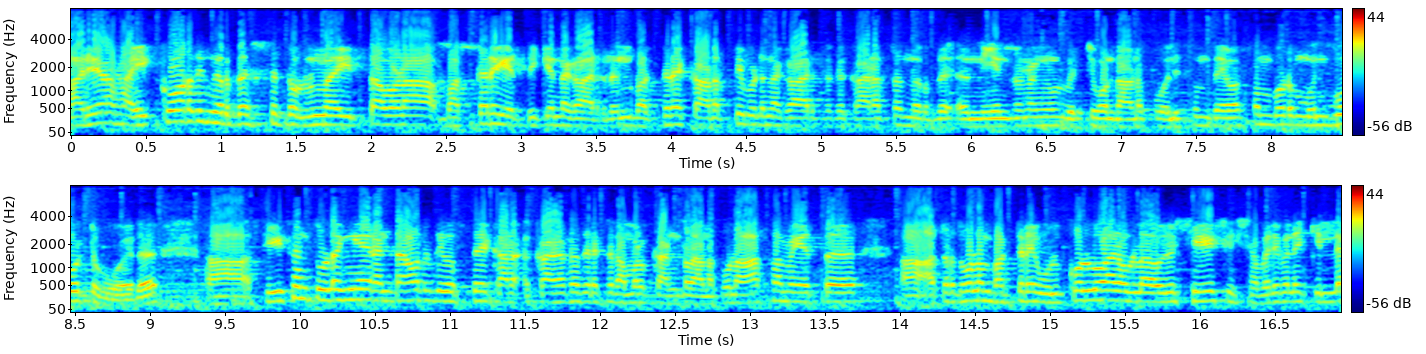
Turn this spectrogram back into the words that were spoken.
ആര്യ ഹൈക്കോടതി നിർദ്ദേശത്തെ തുടർന്ന് ഇത്തവണ ഭക്തരെ എത്തിക്കുന്ന കാര്യത്തിൽ ഭക്തരെ കടത്തിവിടുന്ന കാര്യത്തിലൊക്കെ കനത്ത നിയന്ത്രണങ്ങൾ വെച്ചുകൊണ്ടാണ് പോലീസും ദേവസ്വം ബോർഡും മുൻപോട്ട് പോയത്. സീസൺ തുടങ്ങിയ രണ്ടാമത്തെ ദിവസത്തെ കനത്ത തിരക്ക് നമ്മൾ കണ്ടതാണ്. അപ്പോൾ ആ സമയത്ത് അത്രത്തോളം ഭക്തരെ ഉൾക്കൊള്ളുവാനുള്ള ഒരു ശേഷി ശബരിമലയ്ക്കില്ല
